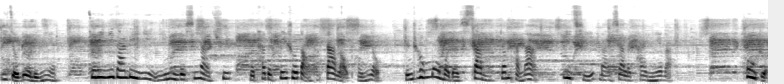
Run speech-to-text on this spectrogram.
一九六零年，作为意大利裔移民的辛纳屈和他的黑手党大佬朋友，人称“默默”的萨姆·张卡纳一起买下了卡尔涅瓦，后者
